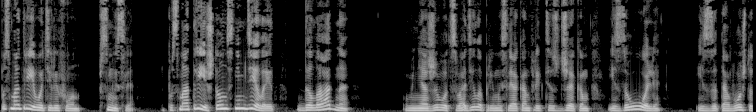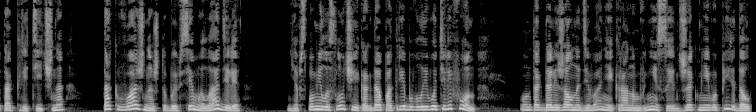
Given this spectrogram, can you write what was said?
«Посмотри его телефон». «В смысле?» «Посмотри, что он с ним делает». «Да ладно». У меня живот сводило при мысли о конфликте с Джеком из-за Уолли, из-за того, что так критично, так важно, чтобы все мы ладили. Я вспомнила случаи, когда потребовала его телефон. Он тогда лежал на диване экраном вниз, и Джек мне его передал,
